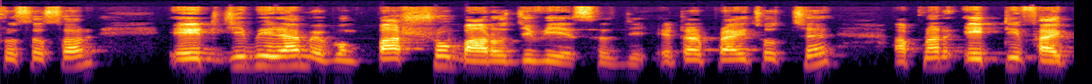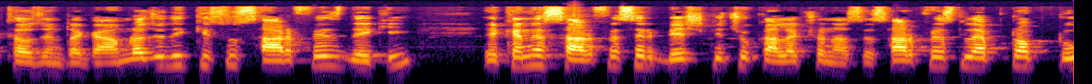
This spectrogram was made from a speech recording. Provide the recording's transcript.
processor eight GB RAM এবং পাঁচশো বারো জিবি এসএসডি এটার প্রাইস হচ্ছে আপনার এইটটি ফাইভ থাউজেন্ড টাকা। আমরা যদি কিছু সারফেস দেখি, এখানে সারফেসের বেশ কিছু কালেকশন আছে। সারফেস ল্যাপটপ টু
